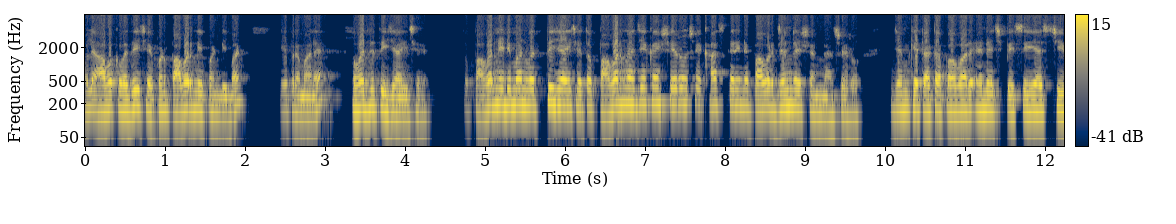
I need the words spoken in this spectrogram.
ભલે આવક વધી છે, પણ પાવરની પણ ડિમાન્ડ એ પ્રમાણે વધતી જાય છે. તો પાવરની ડિમાન્ડ વધતી જાય છે, તો પાવરના જે કંઈ શેરો છે, ખાસ કરીને પાવર જનરેશનના શેરો, જેમ કે ટાટા પાવર એનએચપીસી એસજી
